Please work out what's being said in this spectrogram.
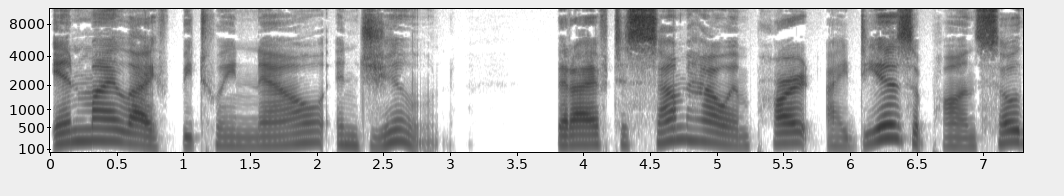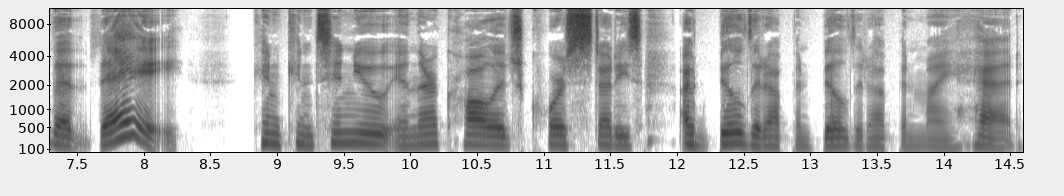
in my life between now and June that I have to somehow impart ideas upon so that they can continue in their college course studies. I'd build it up and build it up in my head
